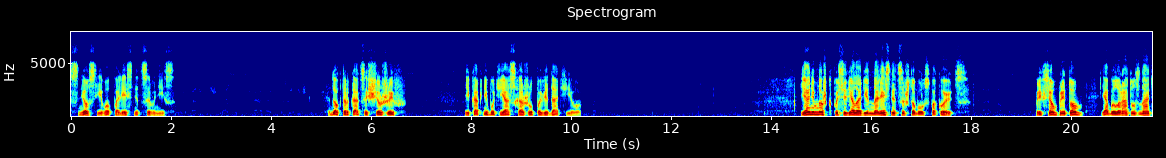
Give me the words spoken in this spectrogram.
снес его по лестнице вниз. Доктор Кац еще жив, и как-нибудь я схожу повидать его. Я немножко посидел один на лестнице, чтобы успокоиться. При всем при том, я был рад узнать,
